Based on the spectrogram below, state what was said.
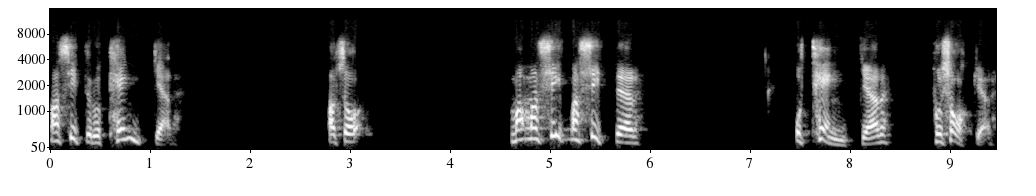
Man sitter och tänker. Alltså, man, man, man sitter och tänker på saker.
